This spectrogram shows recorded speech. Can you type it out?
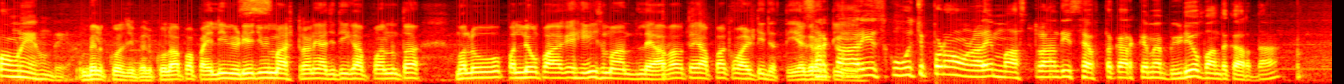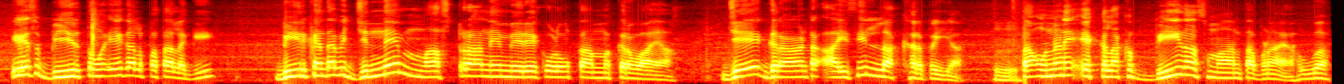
ਪਾਉਣੇ ਹੁੰਦੇ ਆ। ਬਿਲਕੁਲ ਜੀ ਬਿਲਕੁਲ। ਆਪਾਂ ਪਹਿਲੀ ਵੀਡੀਓ 'ਚ ਵੀ ਮਾਸਟਰਾਂ ਨੇ ਅੱਜ ਤੀਕ ਆਪਾਂ ਨੂੰ ਤਾਂ ਮਤਲਬ ਪੱਲਿਓਂ ਪਾ ਕੇ ਹੀ ਸਮਾਨ ਲਿਆ ਵਾ ਤੇ ਆਪਾਂ ਕੁਆਲਿਟੀ ਦਿੱਤੀ ਹੈ ਗਰੰਟੀ ਸਰਕਾਰੀ ਸਕੂਲ 'ਚ ਪੜਾਉਣ ਵਾਲੇ ਮਾਸਟਰਾਂ ਦੀ ਸਿਫਤ ਕਰਕੇ ਮੈਂ ਵੀਡੀਓ ਬੰਦ ਕਰਦਾ। ਇਸ ਵੀਰ ਤੋਂ ਇਹ ਗੱਲ ਪਤਾ ਲੱਗੀ। ਵੀਰ ਕਹਿੰਦਾ ਵੀ ਜਿੰਨੇ ਮਾਸਟਰਾਂ ਨੇ ਮੇਰੇ ਕੋਲੋਂ ਕੰਮ ਕਰਵਾਇਆ ਜੇ ਗ੍ਰਾਂਟ ਆਈ ਸੀ ਲੱਖ ਰੁਪਈਆ ਤਾਂ ਉਹਨਾਂ ਨੇ 1 ਲੱਖ 20 ਦਾ ਸਮਾਨ ਤਾਂ ਬਣਾਇਆ ਹੋਊਗਾ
